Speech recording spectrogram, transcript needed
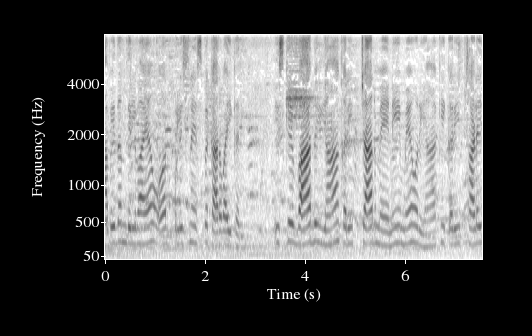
आवेदन दिलवाया और पुलिस ने इस पर कार्रवाई करी। इसके बाद यहाँ करीब चार महीने में और यहाँ की करीब साढ़े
